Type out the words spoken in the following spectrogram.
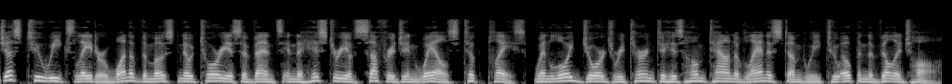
Just two weeks later one of the most notorious events in the history of suffrage in Wales took place, when Lloyd George returned to his hometown of Llanystumdwy to open the village hall.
